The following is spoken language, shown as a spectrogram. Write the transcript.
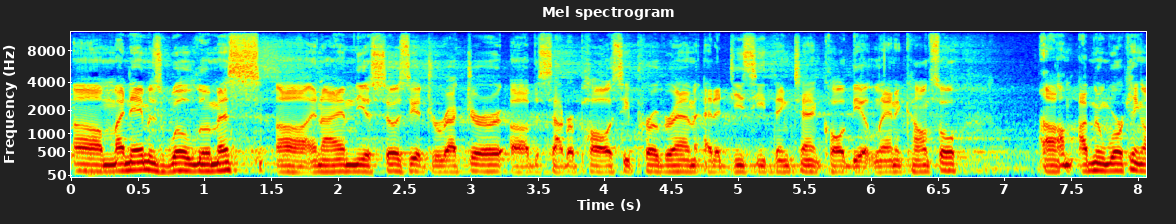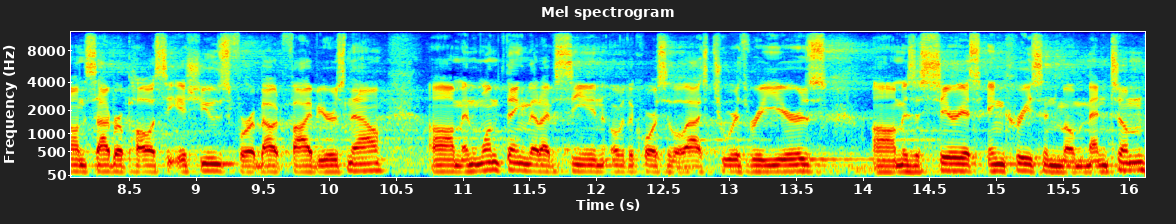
Um, my name is Will Loomis, uh, and I am the Associate Director of the Cyber Policy Program at a DC think tank called the Atlantic Council. Um, I've been working on cyber policy issues for about five years now, um, and one thing that I've seen over the course of the last two or three years um, is a serious increase in momentum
